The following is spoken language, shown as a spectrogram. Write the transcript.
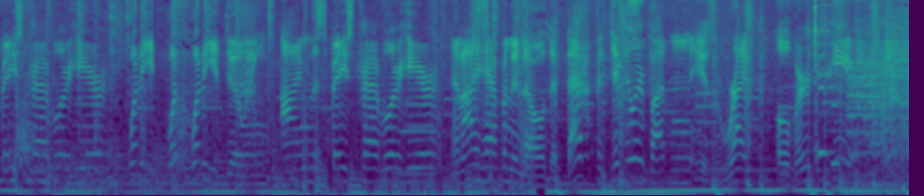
space traveler here. What are you what what are you doing? I'm the space traveler here, and I happen to know that that particular button is right over here.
